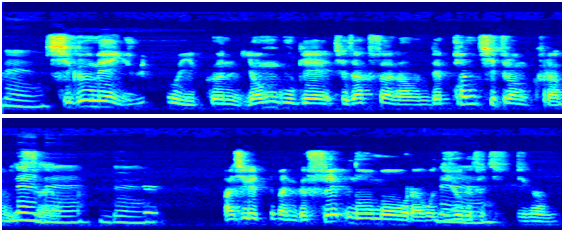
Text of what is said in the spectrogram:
네. 지금의 유로 이끈 영국의 제작사 가운데 펀치 드렁크라고 네, 있어요. 네, 네. 아시겠지만 그 슬립 노모라고 네. 뉴욕에서 지금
